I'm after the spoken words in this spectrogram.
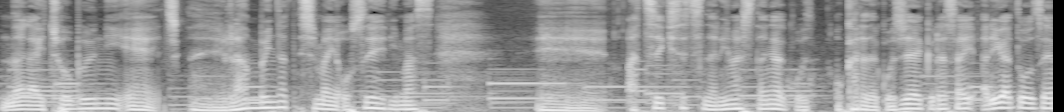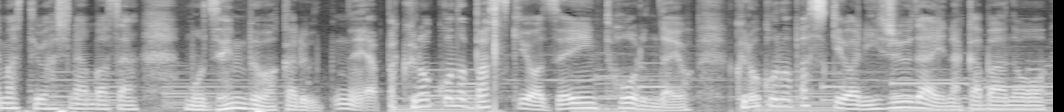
長い長文に、えーえー、乱文になってしまい恐れ入ります。えー、暑い季節になりましたがお体ご自愛ください。ありがとうございます。豊橋ナンバーさん。もう全部わかる。ね、やっぱ黒子のバスケは全員通るんだよ。黒子のバスケは20代半ばの、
